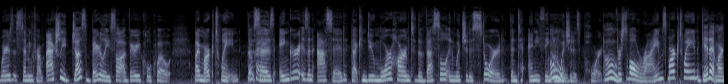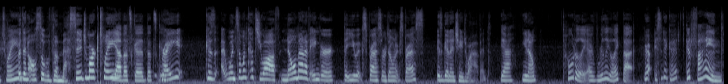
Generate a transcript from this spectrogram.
where is it stemming from? I actually just barely saw a very cool quote by Mark Twain that Okay. says anger is an acid that can do more harm to the vessel in which it is stored than to anything on Oh. which it is poured. Oh. First of all, rhymes Mark Twain, Get it, Mark Twain? but then also the message Mark Twain. yeah, that's good. That's good. right? Because uh, when someone cuts you off, no amount of anger that you express or don't express is gonna change what happened. Yeah, You know? totally. I really like that. Yeah, isn't it good? Good find.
